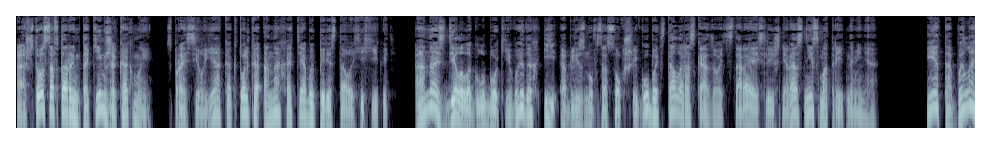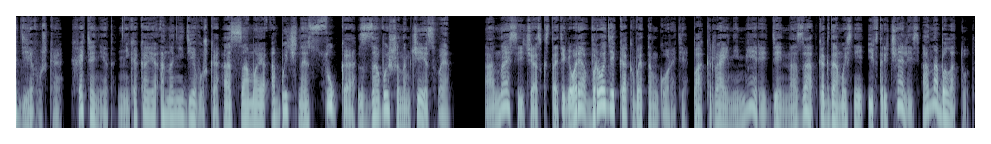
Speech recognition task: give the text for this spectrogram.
«А что со вторым таким же, как мы?» — спросил я, как только она хотя бы перестала хихикать. Она сделала глубокий выдох и, облизнув засохшие губы, стала рассказывать, стараясь лишний раз не смотреть на меня. Это была девушка. Хотя нет, никакая она не девушка, а самая обычная сука с завышенным ЧСВ. Она сейчас, кстати говоря, вроде как в этом городе. По крайней мере, день назад, когда мы с ней и встречались, она была тут.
